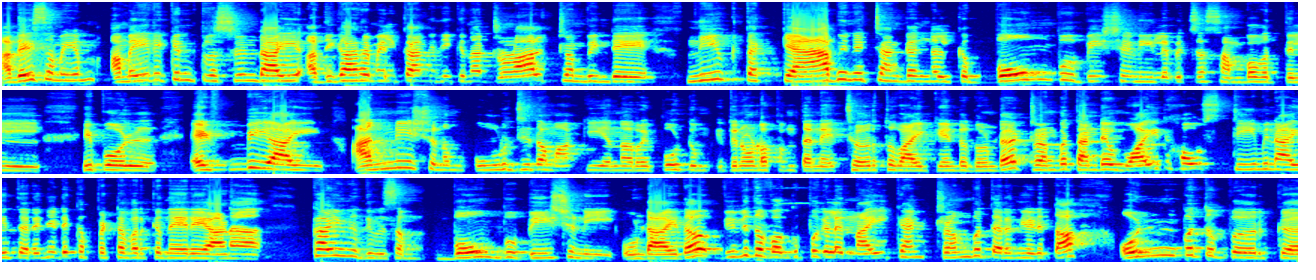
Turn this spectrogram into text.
അതേസമയം അമേരിക്കൻ പ്രസിഡന്റായി അധികാരമേൽക്കാനിരിക്കുന്ന ഡൊണാൾഡ് ട്രംപിന്റെ നിയുക്ത ക്യാബിനറ്റ് അംഗങ്ങൾക്ക് ബോംബ് ഭീഷണി ലഭിച്ച സംഭവത്തിൽ ഇപ്പോൾ എഫ് ബി ഐ അന്വേഷണം ഊർജിതമാക്കി എന്ന റിപ്പോർട്ടും ഇതിനോടൊപ്പം തന്നെ ചേർത്ത് വായിക്കേണ്ടതുണ്ട്. ട്രംപ് തന്റെ വൈറ്റ് ഹൗസ് ടീമിനായി തെരഞ്ഞെടുക്കപ്പെട്ടവർക്ക് നേരെയാണ് കഴിഞ്ഞ ദിവസം ബോംബ് ഭീഷണി ഉണ്ടായത്. വിവിധ വകുപ്പുകളെ നയിക്കാൻ ട്രംപ് തെരഞ്ഞെടുത്ത ഒൻപത് പേർക്ക്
